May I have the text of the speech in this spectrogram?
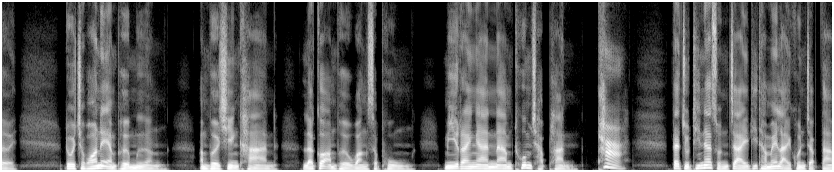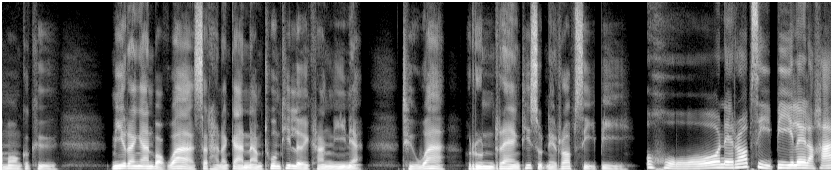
เลย โดยเฉพาะในอำเภอเมืองอำเภอเชียงคาน แล้วก็อำเภอวังสะพุง มีรายงานน้ำท่วมฉับพลัน ค่ะ แต่จุดที่น่าสนใจที่ทำให้หลายคนจับตามองก็คือ มีรายงานบอกว่าสถานการณ์น้ำท่วมที่เลยครั้งนี้เนี่ย ถือว่ารุนแรงที่สุดในรอบ 4 ปี โอ้โห ในรอบ 4 ปีเลยเหรอคะ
